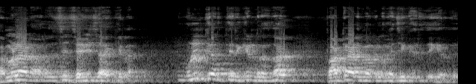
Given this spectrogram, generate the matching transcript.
தமிழ்நாடு அரசு செவிசாக்கல. உள்கருத்து இருக்கின்றது தான் பாட்டாளி மக்கள் கட்சி கருதுகிறது.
